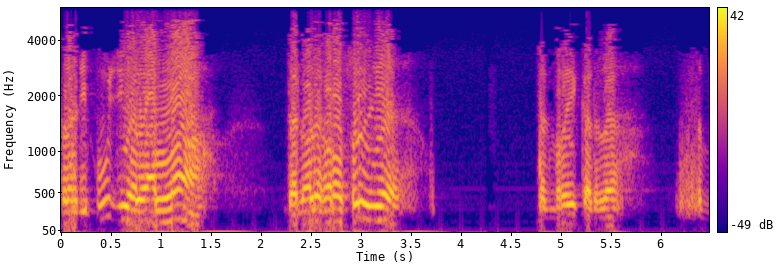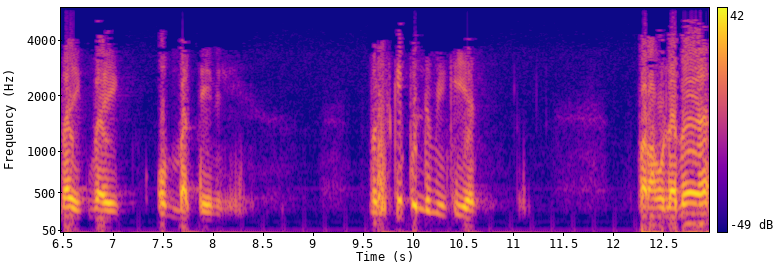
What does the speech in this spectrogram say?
Telah dipuji oleh Allah dan oleh Rasulnya. Dan mereka adalah sebaik-baik umat ini. Meskipun demikian, para ulama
